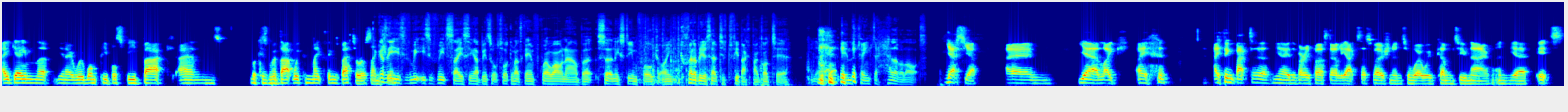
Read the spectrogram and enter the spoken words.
a game that you know we want people's feedback and because with that we can make things better. Essentially, I guess it's easy for me, easy for me to say, seeing I've been sort of talking about the game for quite a while now. But certainly, Steamforged are incredibly receptive to feedback about Godtear. You know, the game's changed a hell of a lot. Yes, yeah, um, yeah. Like I, I think back to you know the very first early access version and to where we've come to now, and yeah, it's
